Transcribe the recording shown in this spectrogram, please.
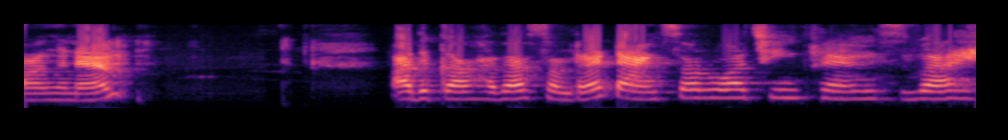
வாங்கினேன். அதுக்காக தான் சொல்கிறேன் தேங்க்ஸ் ஃபார் வாட்சிங் ஃப்ரெண்ட்ஸ் பாய்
